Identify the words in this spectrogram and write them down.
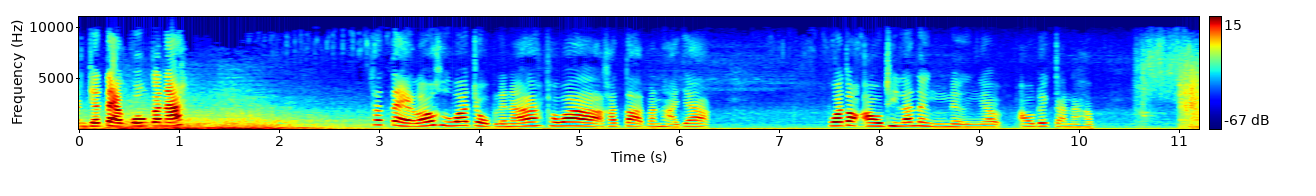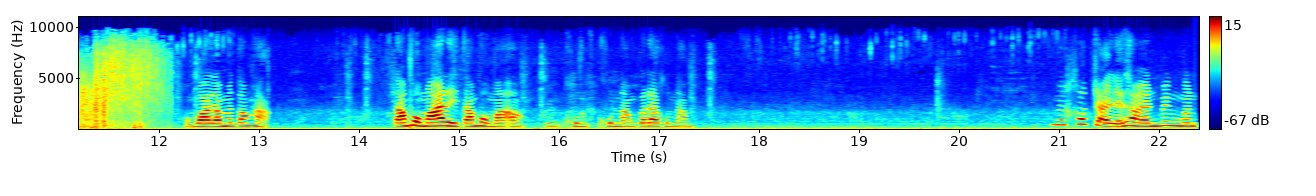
กอย่าแตกวงกันนะ ถ้าแตกแล้วก็คือว่าจบเลยนะ เพราะว่าคัตตาร์ดมันหายากเพราะว่าต้องเอาทีละหนึ่งหนึ่งเอาด้วยกันนะครับ ผมว่าแล้วมันต้องหัก ตามผมมาดิตามผมมาอะคุณคุณคุณนำก็ได้คุณนำไม่เข้าใจเลยทำไมมันวิ่งมัน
